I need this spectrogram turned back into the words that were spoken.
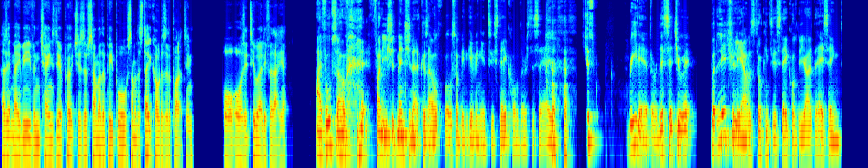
has it maybe even changed the approaches of some of the people, some of the stakeholders of the product team, or or is it too early for that yet? I've also funny you should mention that because I've also been giving it to stakeholders to say just read it or this situation but literally, I was talking to a stakeholder the other day saying,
